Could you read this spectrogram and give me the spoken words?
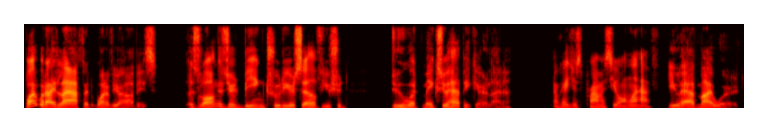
Why would I laugh at one of your hobbies? As long as you're being true to yourself, you should do what makes you happy, Carolina. Okay, just promise you won't laugh. You have my word.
